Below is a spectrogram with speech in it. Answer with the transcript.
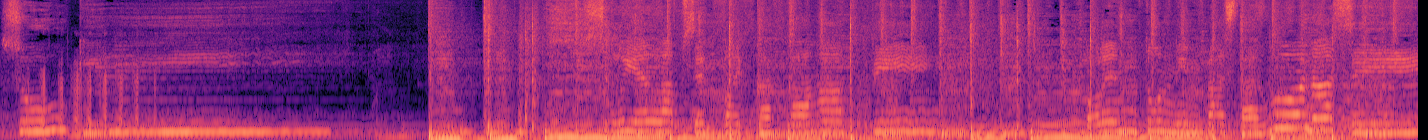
Suki Sulje lapset vaikka kaappiin. Olen tunnin päästä luonasi.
